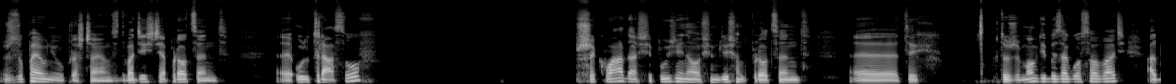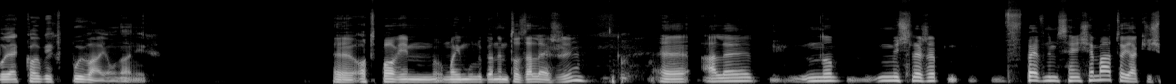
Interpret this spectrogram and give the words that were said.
już zupełnie upraszczając, 20% ultrasów przekłada się później na 80% tych, którzy mogliby zagłosować albo jakkolwiek wpływają na nich? E, odpowiem moim ulubionym to zależy, e, ale no, myślę, że w pewnym sensie ma to jakieś,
